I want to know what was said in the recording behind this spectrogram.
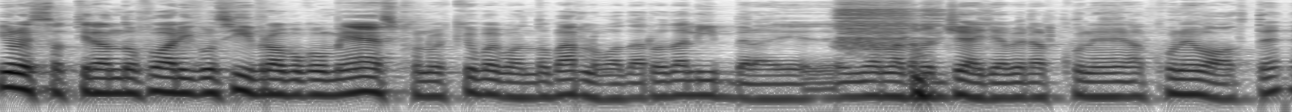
Io le sto tirando fuori così proprio come escono, perché io poi quando parlo vado a ruota libera e, è una tragedia per alcune, alcune volte,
